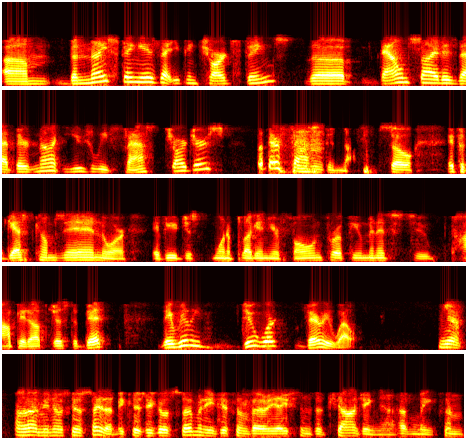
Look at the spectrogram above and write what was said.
Um, the nice thing is that you can charge things. The downside is that they're not usually fast chargers, but they're fast mm-hmm. enough. So if a guest comes in, or if you just want to plug in your phone for a few minutes to top it up just a bit, they really do work very well. Yeah, I mean, I was going to say that because we've got so many different variations of charging now, haven't we? From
